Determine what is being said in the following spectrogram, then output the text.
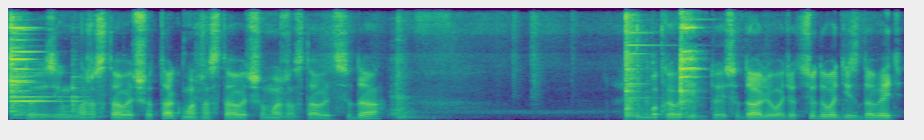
Тобто їх можна ставити, що так можна ставити, що можна ставити сюди. Щоб бокові, тобто удавлювати отсюди воді давить,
